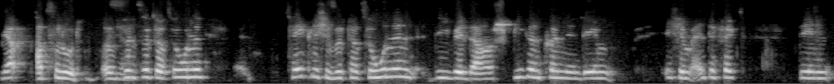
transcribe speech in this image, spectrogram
Ja, absolut. Es ja. sind Situationen, tägliche Situationen, die wir da spiegeln können, indem ich im Endeffekt den,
